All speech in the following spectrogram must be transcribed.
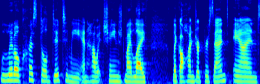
little crystal did to me and how it changed my life like a hundred percent. And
